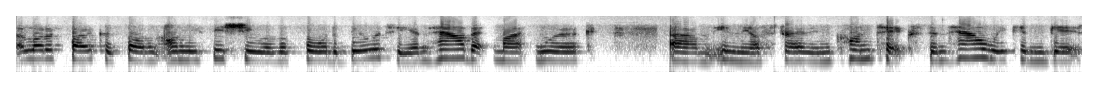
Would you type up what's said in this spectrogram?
a lot of focus on, on this issue of affordability and how that might work um, in the Australian context and how we can get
